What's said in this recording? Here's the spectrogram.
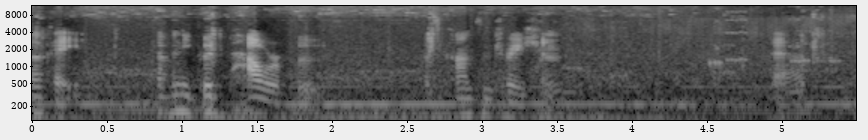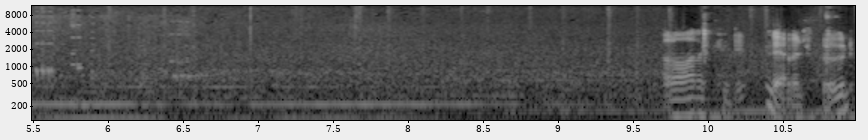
Okay, have any good power food? That's concentration. That. A lot of condition damage food.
